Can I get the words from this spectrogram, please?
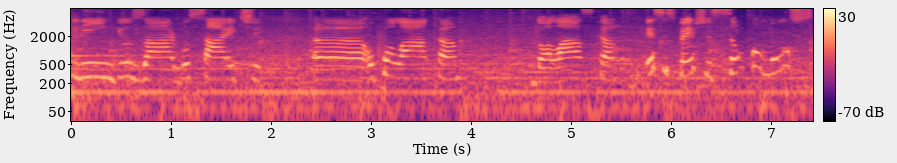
Ling, o zarbo, o site, uh, o polaca, do Alasca. Esses peixes são comuns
